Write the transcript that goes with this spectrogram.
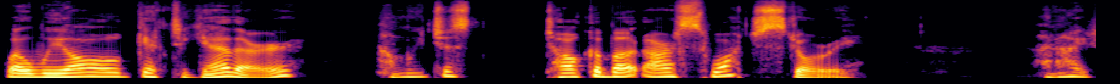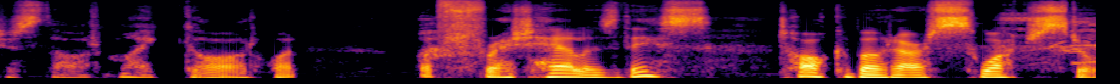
Well, we all get together and we just talk about our Swatch story. And I just thought, my God, what what fresh hell is this? talk about our Swatch story.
